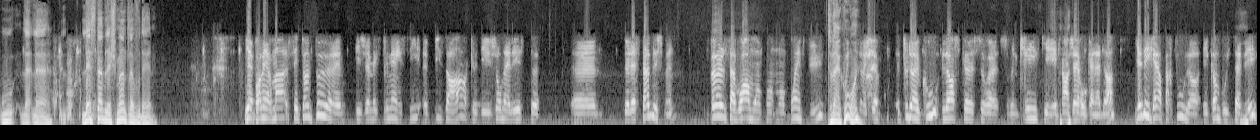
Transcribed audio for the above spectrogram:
où le- le- l'establishment le voudrait? Bien, premièrement, c'est un peu, euh, et je vais m'exprimer ainsi, euh, bizarre que des journalistes euh, de l'establishment veulent savoir mon, mon, mon point de vue. Tout d'un coup, hein? Tout d'un coup, lorsque sur, euh, sur une crise qui est étrangère au Canada, il y a des guerres partout, là. Et comme vous le savez,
